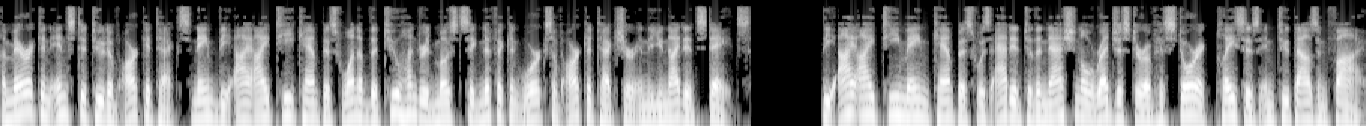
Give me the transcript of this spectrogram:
American Institute of Architects named the IIT campus one of the 200 most significant works of architecture in the United States. The IIT main campus was added to the National Register of Historic Places in 2005.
